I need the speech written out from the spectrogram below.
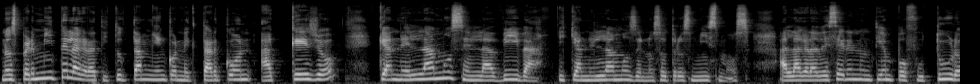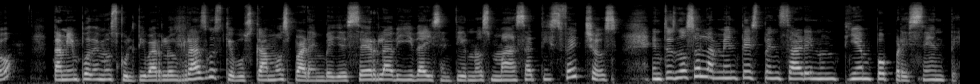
Nos permite la gratitud también conectar con aquello que anhelamos en la vida y que anhelamos de nosotros mismos. Al agradecer en un tiempo futuro, también podemos cultivar los rasgos que buscamos para embellecer la vida y sentirnos más satisfechos. Entonces no solamente es pensar en un tiempo presente,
